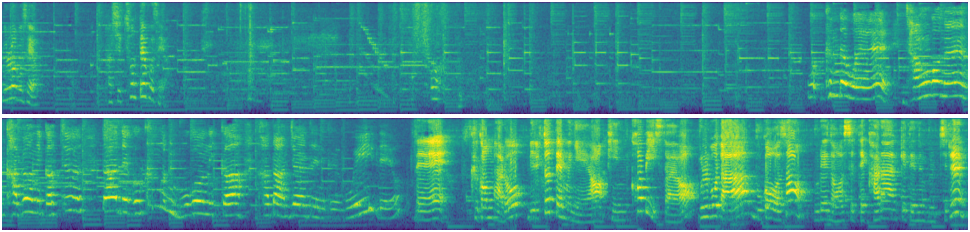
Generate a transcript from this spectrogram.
눌러보세요. 다시 손 떼보세요. 근데 왜 작은 가벼우니까 뜨, 떠야 되고 큰 거는 무거우니까 가다앉아야 되는 게 왜 이래요? 네, 그건 바로 밀도 때문이에요. 빈 컵이 있어요. 물보다 무거워서 물에 넣었을 때 가라앉게 되는 물질을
